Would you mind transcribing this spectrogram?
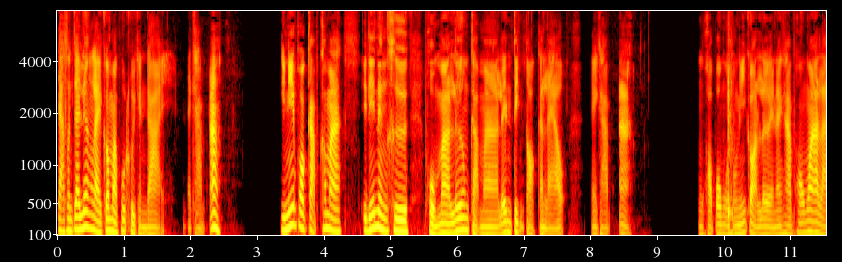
อยากสนใจเรื่องอะไรก็มาพูดคุยกันได้นะครับอะทีนี้พอกลับเข้ามาอีกนิดหนึ่งคือผมมาเริ่มกลับมาเล่นติ๊กตอกกันแล้วนะครับอะ ผมขอโปรโมทตรงนี้ก่อนเลยนะครับ เพราะว่าอะไร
